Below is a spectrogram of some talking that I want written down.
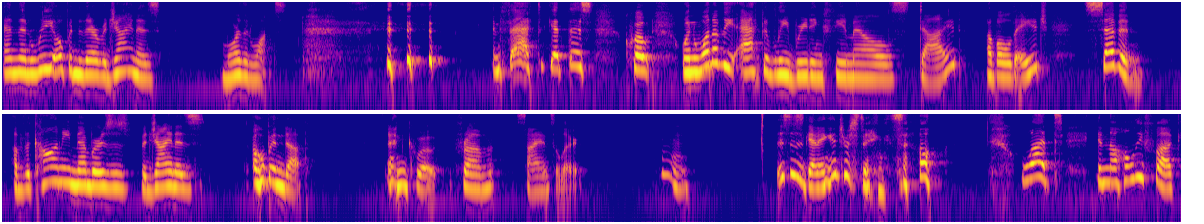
and then reopened their vaginas more than once. In fact, get this quote, when one of the actively breeding females died of old age, seven of the colony members' vaginas opened up. End quote from Science Alert. Hmm. This is getting interesting. So, what in the holy fuck?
